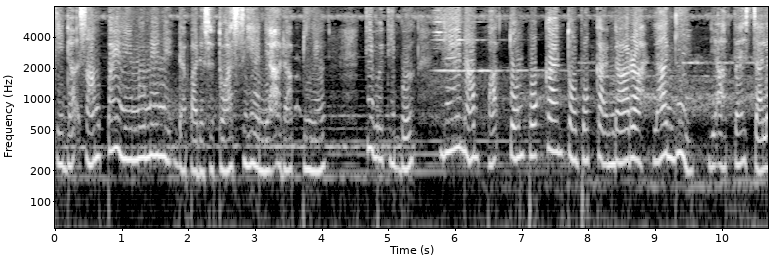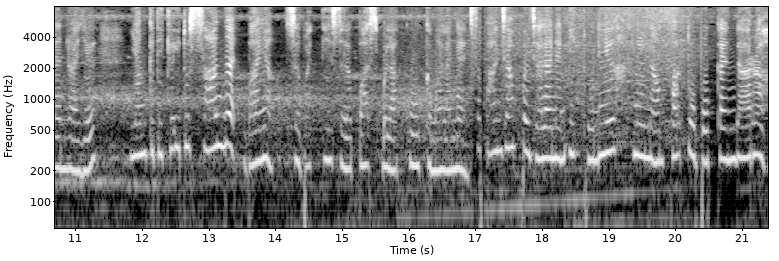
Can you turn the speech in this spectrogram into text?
Tidak sampai lima minit daripada situasi yang dihadapinya, tiba-tiba dia nampak tumpukan-tumpukan darah lagi di atas jalan raya yang ketika itu sangat banyak seperti selepas berlaku kemalangan. Sepanjang perjalanan itu dia hanya nampak tumpukan darah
